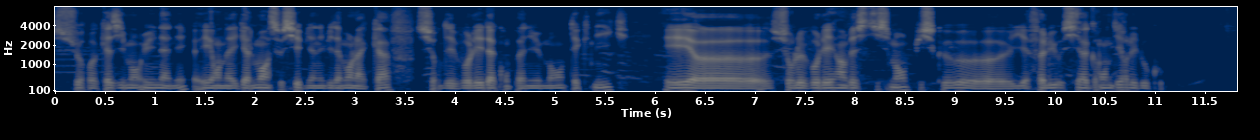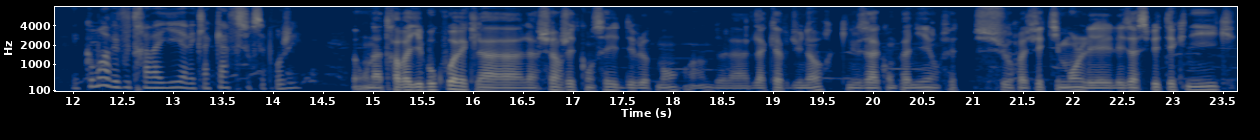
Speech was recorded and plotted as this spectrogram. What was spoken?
sur quasiment une année et on a également associé bien évidemment la CAF sur des volets d'accompagnement technique et euh, sur le volet investissement puisqu'il il a fallu aussi agrandir les locaux comment avez-vous travaillé avec la CAF sur ce projet? On a travaillé beaucoup avec la, chargée de conseil et de développement hein, de, la, CAF du Nord, qui nous a accompagnés sur effectivement les aspects techniques,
